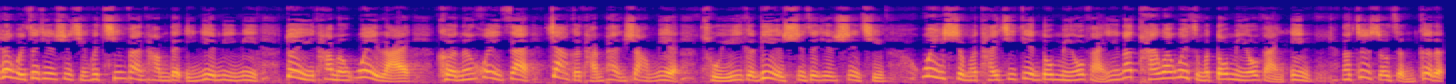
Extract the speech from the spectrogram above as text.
认为这件事情会侵犯他们的营业秘密，对于他们未来可能会在价格谈判上面处于一个劣势这件事情，为什么台积电都没有反应？那台湾为什么都没有反应？那这时候整个的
